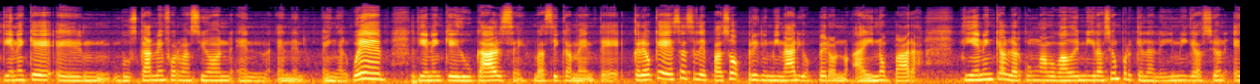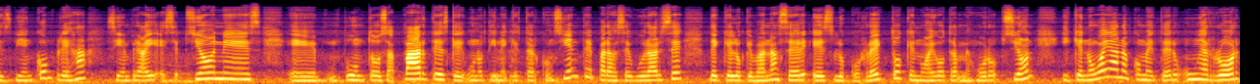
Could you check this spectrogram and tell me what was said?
tienen que em, buscar la información en, en, el, en, el, web, tienen que educarse, básicamente. Creo que ese es el paso preliminario, pero ahí no para. Tienen que hablar con un abogado de inmigración porque la ley de inmigración es bien compleja, siempre hay excepciones, eh, puntos apartes que uno tiene que estar consciente para asegurarse de que lo que van a hacer es lo correcto, que no hay otra mejor opción y que no vayan a cometer un error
